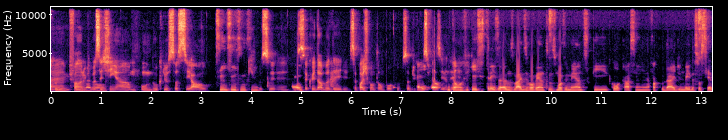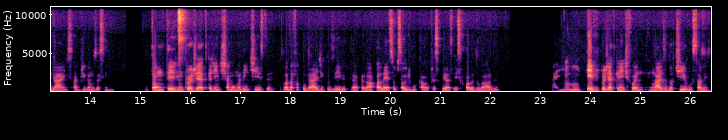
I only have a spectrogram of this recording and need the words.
É, me falaram que você tinha um núcleo social. Sim, sim, sim, sim. Você, é. você cuidava dele. Você pode contar um pouco sobre o que é, você então, fazia nele? Então, eu fiquei esses três anos lá desenvolvendo os movimentos que colocassem a faculdade no meio da sociedade, sabe, digamos assim. Então, teve um projeto que a gente chamou uma dentista, lá da faculdade, inclusive, para dar uma palestra sobre saúde bucal para as crianças da escola do lado. Aí uhum. teve projeto que a gente foi em lares adotivos, sabe?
